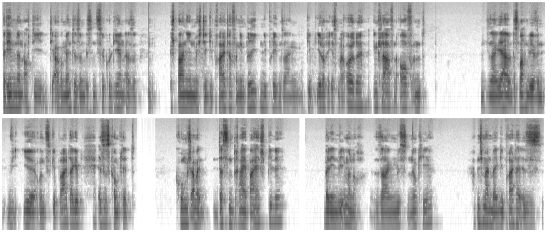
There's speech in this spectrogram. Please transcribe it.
bei denen dann auch die, die Argumente so ein bisschen zirkulieren. Also Spanien möchte Gibraltar von den Briten, die Briten sagen, gebt ihr doch erstmal eure Enklaven auf und sagen, ja, das machen wir, wenn ihr uns Gibraltar gibt. Es ist komplett komisch, aber das sind drei Beispiele, bei denen wir immer noch sagen müssten, okay. Und ich meine, bei Gibraltar ist es,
